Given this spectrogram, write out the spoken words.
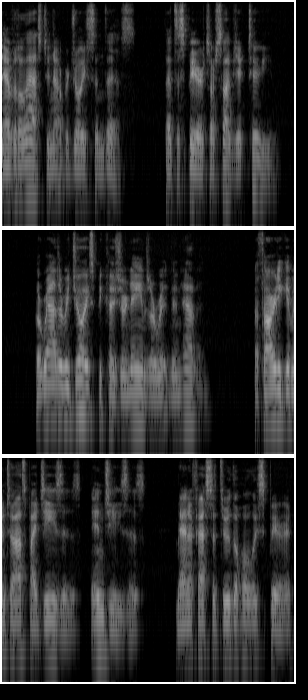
Nevertheless, do not rejoice in this, that the spirits are subject to you, but rather rejoice because your names are written in heaven. Authority given to us by Jesus, in Jesus, manifested through the Holy Spirit,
